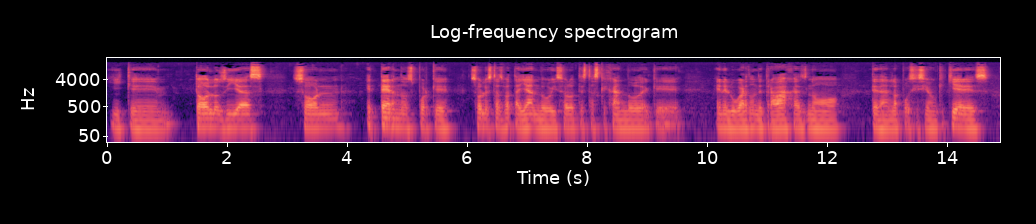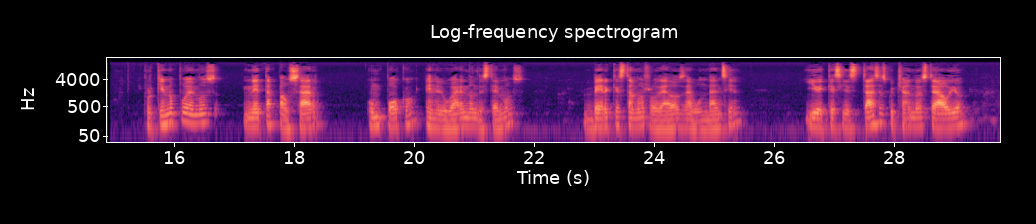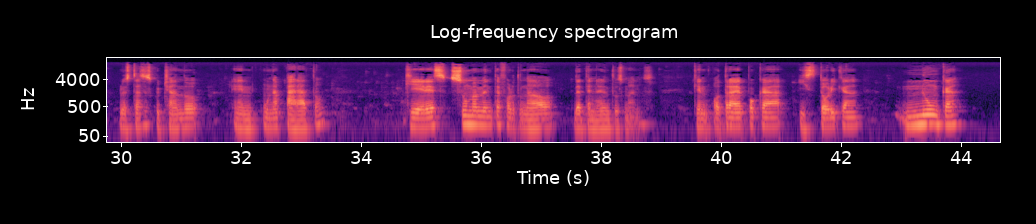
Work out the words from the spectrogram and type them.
y que todos los días son eternos porque solo estás batallando y solo te estás quejando de que en el lugar donde trabajas no, te dan la posición que quieres. ¿Por qué no podemos neta pausar un poco en el lugar en donde estemos, ver que estamos rodeados de abundancia y de que si estás escuchando este audio, lo estás escuchando en un aparato que eres sumamente afortunado de tener en tus manos, que en otra época histórica nunca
